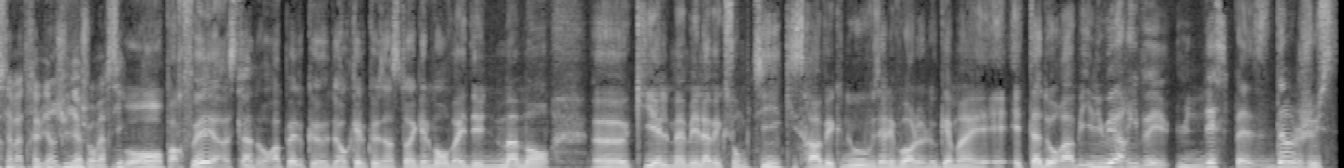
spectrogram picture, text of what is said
Ça va très bien, Julien, je vous remercie. Bon, parfait. hein, Stan, on rappelle que dans quelques instants également, on va aider une maman euh, qui elle-même est là avec son petit, qui sera avec nous. Vous allez voir, le, le gamin est, est- est adorable. Il lui est arrivé une espèce d'injustice.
